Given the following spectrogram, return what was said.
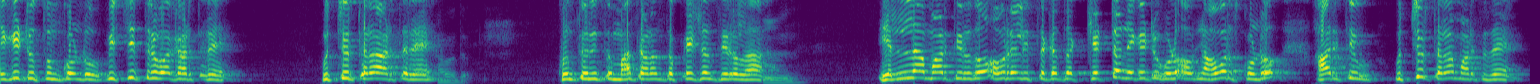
ನೆಗೆಟಿವ್ ತುಂಬಿಕೊಂಡು ವಿಚಿತ್ರವಾಗಿ ಆಡ್ತಾರೆ. ಹುಚ್ಚರ ಥರ ಆಡ್ತಾರೆ. ಹೌದು. ಕುಂತು ನಿಂತು ಮಾತಾಡೋಂಥ ಪೇಷನ್ಸ್ ಇರಲ್ಲ. ಎಲ್ಲ ಮಾಡ್ತಿರೋದು ಅವರಲ್ಲಿರ್ತಕ್ಕಂಥ ಕೆಟ್ಟ ನೆಗೆಟಿವ್ಗಳು ಅವ್ರನ್ನ ಆವರಿಸ್ಕೊಂಡು ಆ ರೀತಿ ಹುಚ್ಚರ ಥರ ಮಾಡ್ತಿದೆ.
